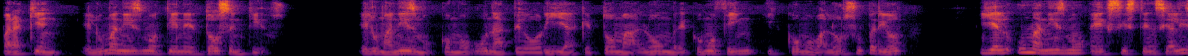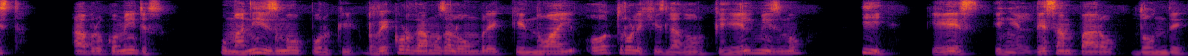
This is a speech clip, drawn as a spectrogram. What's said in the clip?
para quien el humanismo tiene dos sentidos. El humanismo como una teoría que toma al hombre como fin y como valor superior, y el humanismo existencialista, abro comillas, humanismo porque recordamos al hombre que no hay otro legislador que él mismo y que es en el desamparo donde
